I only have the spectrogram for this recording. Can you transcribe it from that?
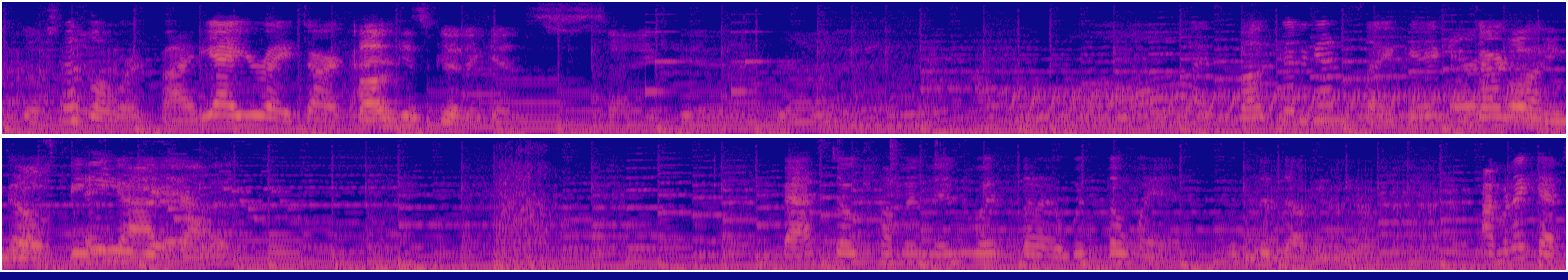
think Ghost This will work fine. Yeah, you're right. Dark. Bug I- is good against Is Bug good against Psychic? Dark Dark, Bug Bug and and Ghost. Ghost. See, Hey, got it. yeah. Got it. Basto coming in with the with the win, with the W. I'm gonna catch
